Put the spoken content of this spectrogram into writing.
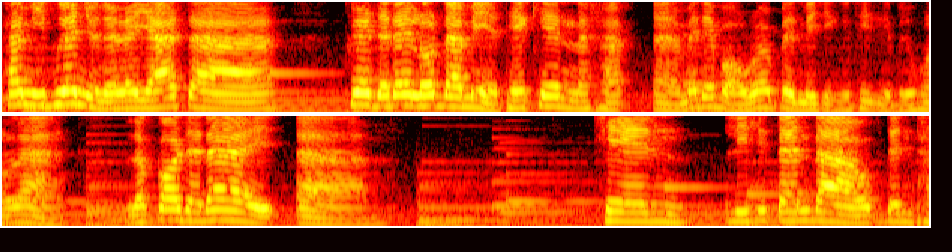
ถ้ามีเพื่อนอยู่ในระยะจะเพื่อนจะได้ลดดาเมจเทเคนนะครับอ่าไม่ได้บอกว่าเป็นเมจิกหรือฟิสิกส์ไปดูข้างล่าง แล้วก็จะได้อ่าเชนรีสิ t แตนดาวเป็นไท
